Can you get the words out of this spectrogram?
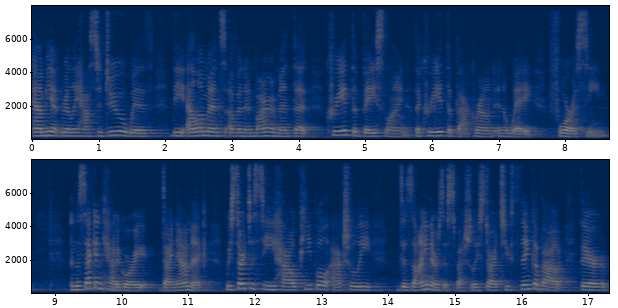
Ambient really has to do with the elements of an environment that create the baseline, that create the background in a way for a scene. In the second category, dynamic, we start to see how people actually designers especially start to think about their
